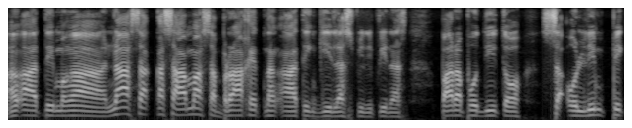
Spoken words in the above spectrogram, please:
ang ating mga nasa kasama sa bracket ng ating Gilas Pilipinas para po dito sa Olympic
